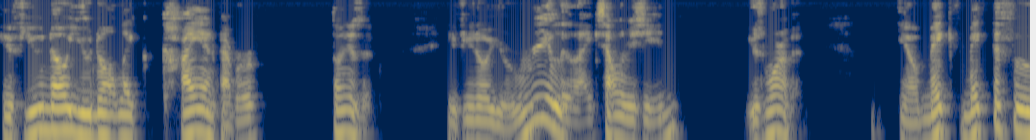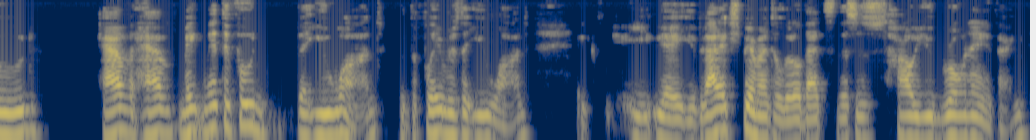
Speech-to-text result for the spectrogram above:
If you know you don't like cayenne pepper, don't use it. If you know you really like celery seed, use more of it. You know, make make the food have have make make the food that you want with the flavors that you want. You, you've got to experiment a little. That's this is how you grow in anything.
